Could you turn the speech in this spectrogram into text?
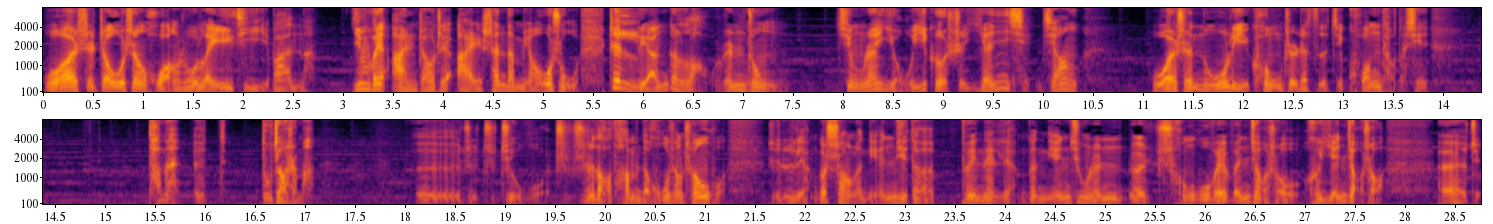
我是周身恍如雷击一般呢，因为按照这艾山的描述，这两个老人中，竟然有一个是严显江。我是努力控制着自己狂跳的心。他们呃，都叫什么？呃，这这这，我只知道他们的互相称呼。这两个上了年纪的被那两个年轻人呃称呼为文教授和严教授。呃，这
